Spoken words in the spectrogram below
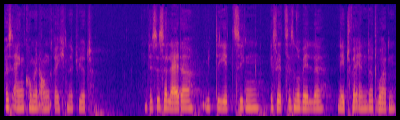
als Einkommen angerechnet wird. Und das ist ja leider mit der jetzigen Gesetzesnovelle nicht verändert worden.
